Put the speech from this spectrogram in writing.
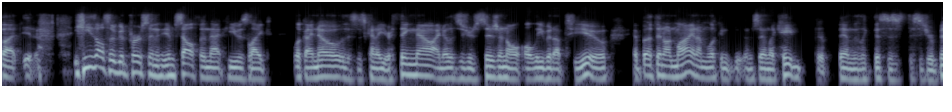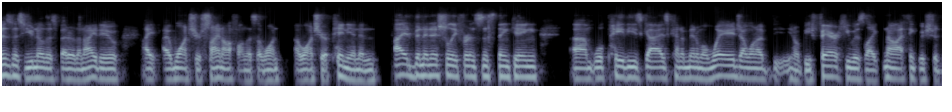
but it, he's also a good person himself in that he was like look, I know this is kind of your thing now. I know this is your decision. I'll, I'll leave it up to you. But then on mine, I'm looking, I'm saying like, hey, Ben, like this is this is your business. You know this better than I do. I, I want your sign off on this. I want I want your opinion. And I had been initially, for instance, thinking um, we'll pay these guys kind of minimum wage. I want to you know, be fair. He was like, no, I think we should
